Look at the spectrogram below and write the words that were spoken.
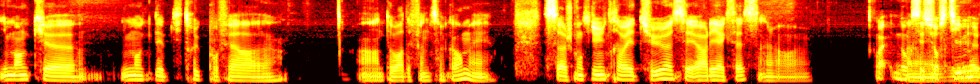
Il manque, euh, il manque des petits trucs pour faire euh, un Tower Defense encore, mais ça, je continue de travailler dessus. C'est Early Access. Alors, euh, ouais, donc c'est sur Steam.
